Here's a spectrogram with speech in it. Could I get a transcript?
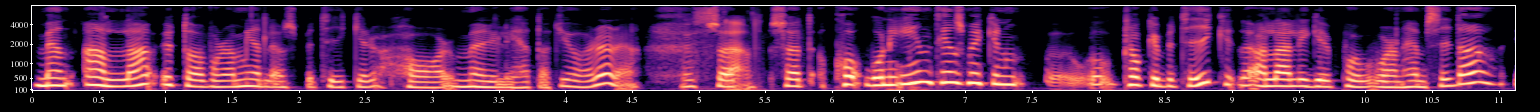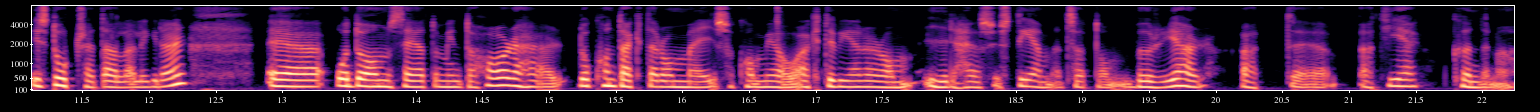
men alla utav våra medlemsbutiker har möjlighet att göra det. Just Så det. att, så att går ni in till en smycken och klockerbutik, alla ligger på vår hemsida, i stort sett alla ligger där, eh, och de säger att de inte har det här, då kontaktar de mig så kommer jag att aktivera dem i det här systemet så att de börjar att, eh, att ge kunderna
